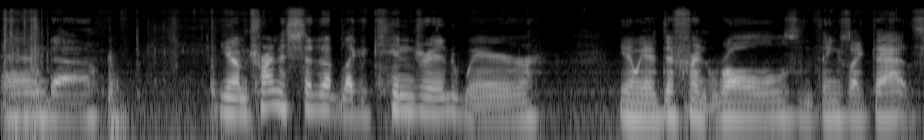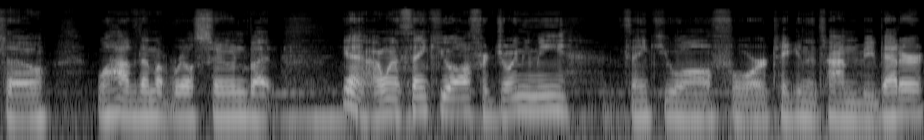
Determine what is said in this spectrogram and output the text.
And, uh, you know, I'm trying to set it up like a kindred where, you know, we have different roles and things like that. So we'll have them up real soon. But yeah, I want to thank you all for joining me. Thank you all for taking the time to be better.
